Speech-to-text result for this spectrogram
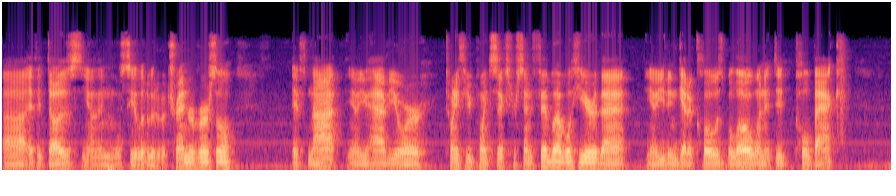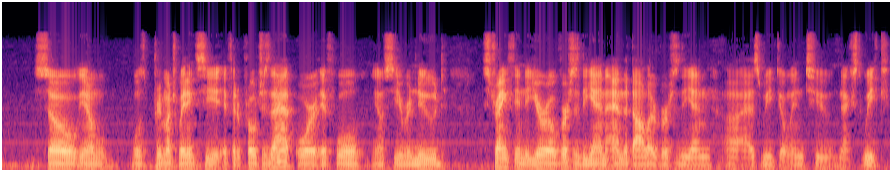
Uh, if it does, you know, then we'll see a little bit of a trend reversal. If not, you know, you have your 23.6% fib level here that, you know, you didn't get a close below when it did pull back. So, you know, we'll pretty much waiting to see if it approaches that or if we'll, you know, see a renewed strength in the euro versus the yen and the dollar versus the yen uh, as we go into next week.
